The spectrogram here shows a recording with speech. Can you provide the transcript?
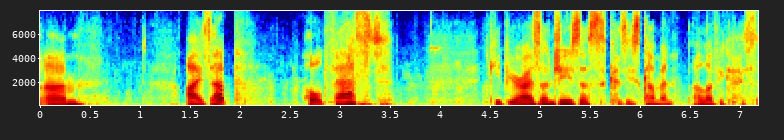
Um, eyes up, hold fast, keep your eyes on Jesus because he's coming. I love you guys.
